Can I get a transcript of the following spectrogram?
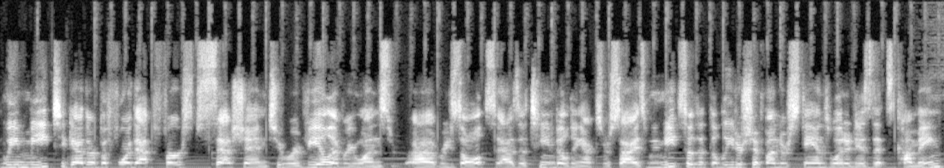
we meet together before that first session to reveal everyone's uh, results as a team building exercise. We meet so that the leadership understands what it is that's coming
